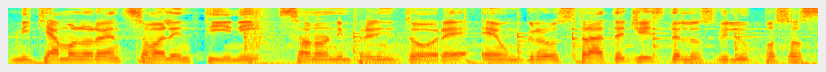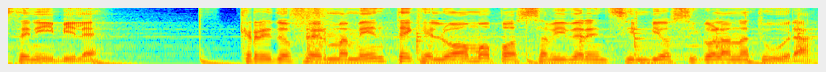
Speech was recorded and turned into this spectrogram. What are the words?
mi chiamo Lorenzo Valentini, sono un imprenditore e un growth strategist dello sviluppo sostenibile. Credo fermamente che l'uomo possa vivere in simbiosi con la natura,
